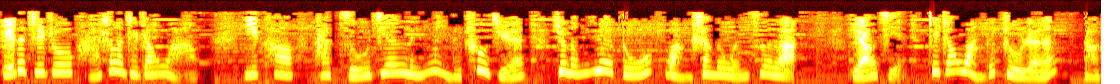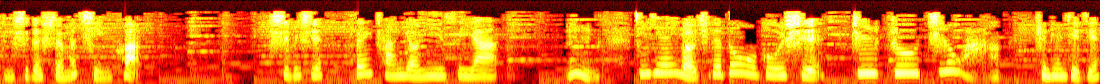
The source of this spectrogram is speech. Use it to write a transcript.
别的蜘蛛爬上了这张网。依靠它足尖灵敏的触觉，就能阅读网上的文字了，了解这张网的主人到底是个什么情况，是不是非常有意思呀？嗯，今天有趣的动物故事《蜘蛛织网》，春天姐姐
